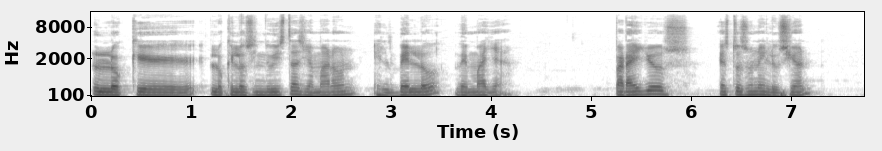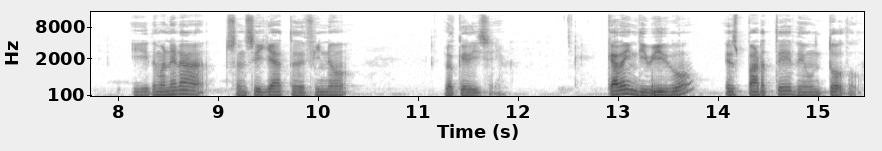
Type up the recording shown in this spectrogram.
lo que, lo que los hinduistas llamaron el velo de Maya. Para ellos esto es una ilusión y de manera sencilla te defino lo que dice. Cada individuo es parte de un todo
